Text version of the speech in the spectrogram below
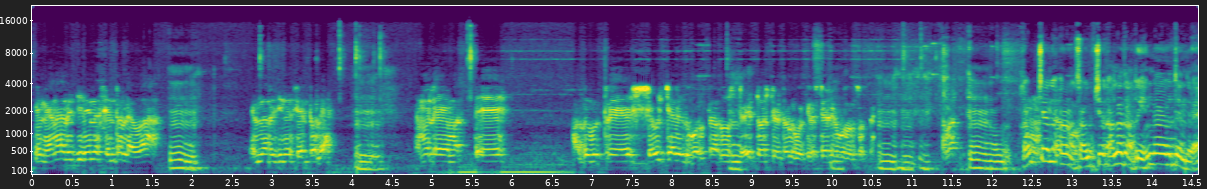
ಇನ್ನು ಎನರ್ಜಿನೇ ಸೆಂಟ್ರಲ್ ಯಾವ ಹ್ಮ್. ಎನರ್ಜಿನೇ ಸೆಂಟ್ರಲ್ ಹ್ಮ್. ಆಮೇಲೆ ಮತ್ತೆ ಅದು ಬಿಟ್ರೆ ಶೌಚಾಲಯದ ಬರುತ್ತೆ ಅದು ಸ್ಟೇಟ್ ಸ್ಟೇಟ್ ಅಲ್ಲಿ ಗೊತ್ತಿಲ್ಲ ಸ್ಟೇಟ್ ಅನ್ಸುತ್ತೆ ಅಲ್ಲ? ಹೌದು. ಶೌಚಾಲಯ ಶೌಚಾಲಯ ಅಲ್ಲ ಅದು ಹೆಂಗಾಗುತ್ತೆ ಅಂದ್ರೆ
